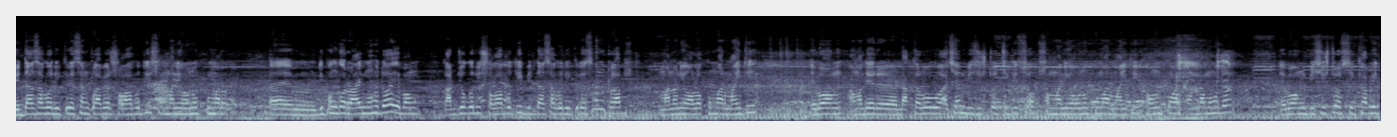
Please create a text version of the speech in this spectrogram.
বিদ্যাসাগর রিক্রিয়েশন ক্লাবের সভাপতি সম্মানীয় অনুপ কুমার দীপঙ্কর রায় মহোদয় এবং কার্যকরী সভাপতি বিদ্যাসাগর রিক্রিয়েশন ক্লাব মাননীয় অলোক কুমার মাইতি এবং আমাদের ডাক্তারবাবু আছেন বিশিষ্ট চিকিৎসক সম্মানীয় অনুপ কুমার মাইতি, অনুপ কুমার পণ্ডা মহোদয় এবং বিশিষ্ট শিক্ষাবিদ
